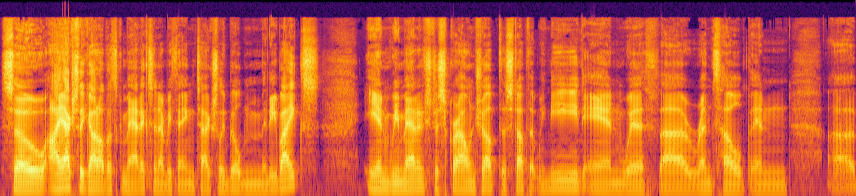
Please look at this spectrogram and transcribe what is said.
So I actually got all the schematics and everything to actually build mini bikes. And we managed to scrounge up the stuff that we need, and with uh, Rent's help and uh,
